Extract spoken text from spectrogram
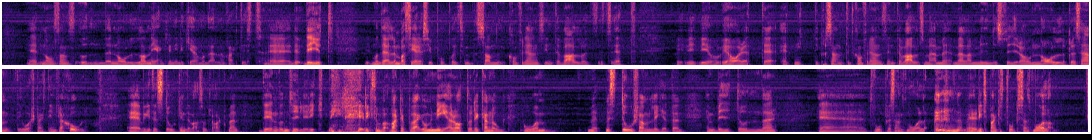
någonstans under nollan egentligen indikerar modellen faktiskt. Det, det, är ju ett, modellen baseras ju på, på liksom konfidensintervall och ett, ett, ett vi, vi, vi, har ett, ett 90-procentigt konfidensintervall som är mellan minus 4 och 0 procent i årstakt inflation. Eh, vilket är ett stort intervall såklart, men det är ändå en tydlig riktning. liksom vart det är på väg? Om neråt och det kan nog gå en, med, med stor sannolikhet en, en bit under eh, 2 mål, Riksbankens 2% mål.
